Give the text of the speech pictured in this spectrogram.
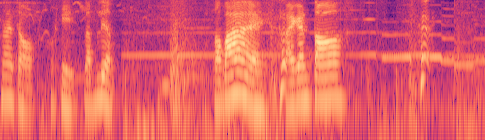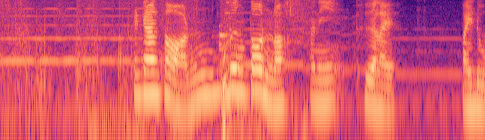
หน้าจอ โอเค รับเรื่อง ต่อไป ไปกันต่อ เป็นการสอนเบื้องต้นเนาะ อันนี้คืออะไร ไปดู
